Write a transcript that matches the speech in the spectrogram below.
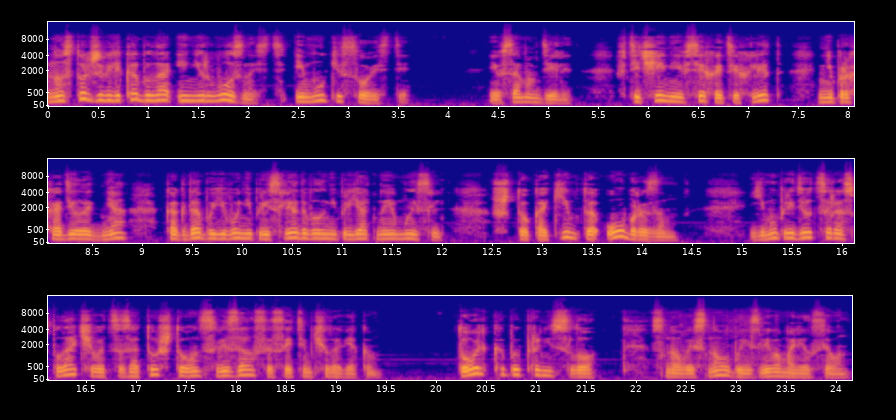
Но столь же велика была и нервозность, и муки совести. И в самом деле, в течение всех этих лет не проходило дня, когда бы его не преследовала неприятная мысль, что каким-то образом ему придется расплачиваться за то, что он связался с этим человеком. Только бы пронесло, снова и снова боязливо молился он.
